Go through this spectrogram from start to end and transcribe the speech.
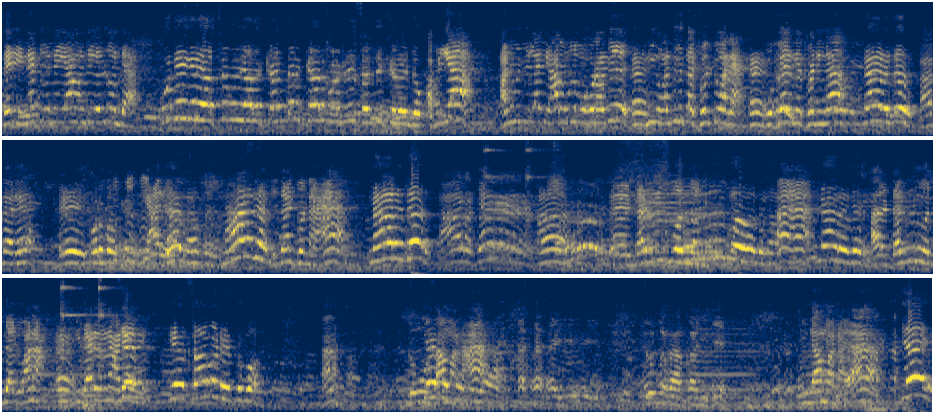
சரி என்னத்துக்கு வந்து ஏன் வந்து எதுக்கு வந்த உதயகிரி அஷ்டமதியால கண்ணன் காரக்குடங்களை சந்திக்க வேண்டும் அப்படியா அனுமதி இல்லாத யாரும் உள்ள போக கூடாது நீங்க வந்து தான் சொல்லிட்டு வரேன் உங்க பேர் என்ன சொன்னீங்க நாரதர் ஏய் யாரு? நாரதர்? நாரதர் இதான் சொன்னேன் நாரதர் நாரதர் அது நீ அடையாளம் என் சாமான் எடுத்து போ ஆ? உன் சாமானா ஏய்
